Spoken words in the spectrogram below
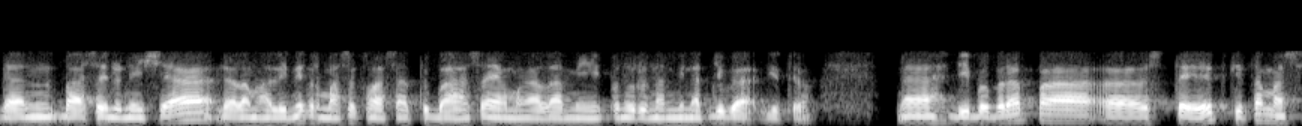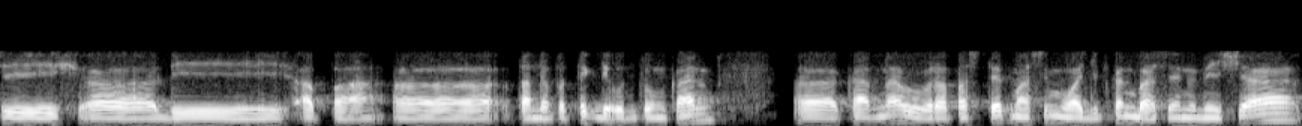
Dan bahasa Indonesia dalam hal ini termasuk salah satu bahasa yang mengalami penurunan minat juga gitu. Nah, di beberapa uh, state kita masih uh, di apa uh, tanda petik diuntungkan uh, karena beberapa state masih mewajibkan bahasa Indonesia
